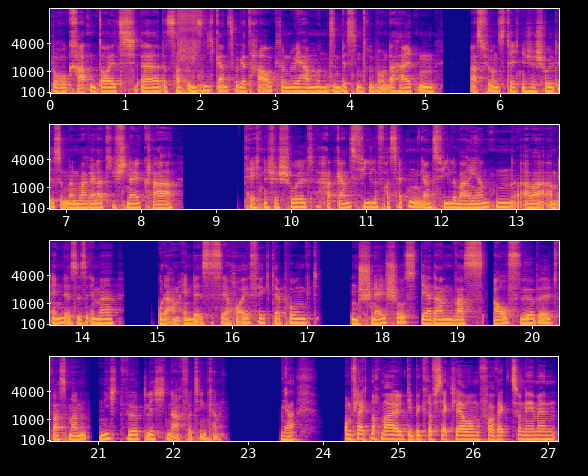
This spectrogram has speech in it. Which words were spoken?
Bürokratendeutsch, äh, das hat uns nicht ganz so getaugt und wir haben uns ein bisschen drüber unterhalten, was für uns technische Schuld ist und dann war relativ schnell klar, technische Schuld hat ganz viele Facetten, ganz viele Varianten, aber am Ende ist es immer, oder am Ende ist es sehr häufig der Punkt, ein Schnellschuss, der dann was aufwirbelt, was man nicht wirklich nachvollziehen kann. Ja, um vielleicht nochmal die Begriffserklärung vorwegzunehmen,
